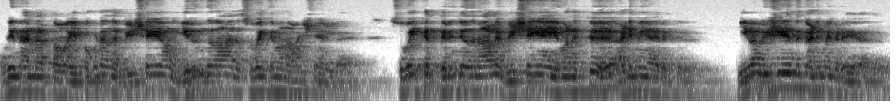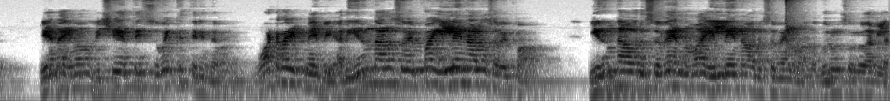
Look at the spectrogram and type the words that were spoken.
அப்படின்னா என்ன அர்த்தம்? இப்போ கூட அந்த விஷயம் இருந்து தான் அதை சுவைக்கணும்னு அவசியம் இல்லை. சுவைக்க தெரிஞ்சதுனால விஷயம் இவனுக்கு அடிமையாக இருக்குது. இவன் விஷயத்துக்கு அடிமை கிடையாது. ஏன்னா இவன் விஷயத்தை சுவைக்க தெரிந்தவன். வாட் எவர் இட் மேபி அது இருந்தாலும் சுவைப்பான் இல்லைனாலும் சுவைப்பான். இருந்தால் ஒரு சுவைன்னுமா இல்லைன்னா ஒரு சுவைன்னுமா அந்த குரு சொல்லுவார்ல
